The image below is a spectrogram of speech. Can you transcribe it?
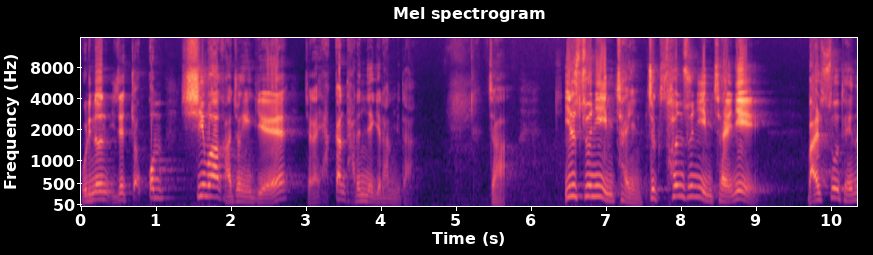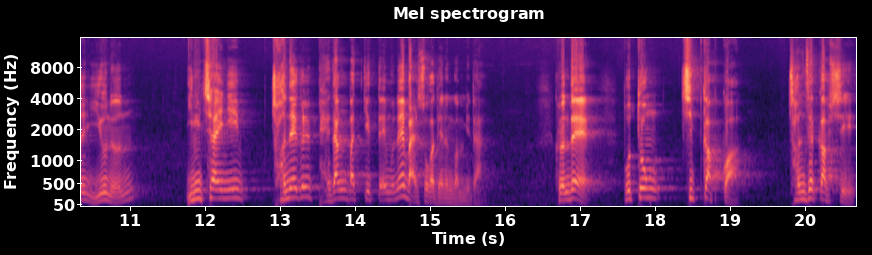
우리는 이제 조금 심화 과정이기에 제가 약간 다른 얘기를 합니다. 자, 1순위 임차인, 즉 선순위 임차인이 말소되는 이유는 임차인이 전액을 배당받기 때문에 말소가 되는 겁니다. 그런데 보통 집값과 전세값이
